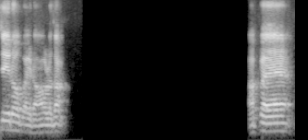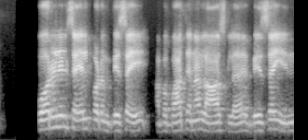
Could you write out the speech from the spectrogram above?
ஜீரோ போயிடும் அவ்வளவுதான். அப்ப பொருளில் செயல்படும் விசை அப்ப பார்த்தீங்கன்னா லாஸ்ட்ல விசையின்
